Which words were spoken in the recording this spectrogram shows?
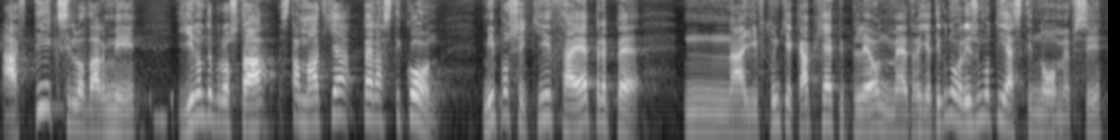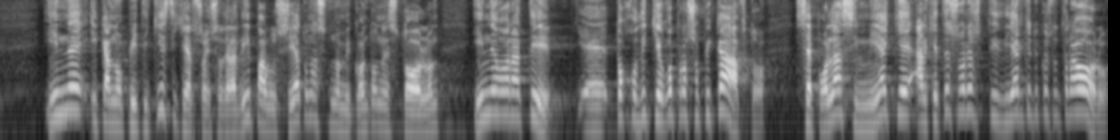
αυτοί οι ξυλοδαρμοί γίνονται μπροστά στα μάτια περαστικών. Μήπως εκεί θα έπρεπε να ληφθούν και κάποια επιπλέον μέτρα, γιατί γνωρίζουμε ότι η αστυνόμευση είναι ικανοποιητική στη Χερσόνησο. Δηλαδή η παρουσία των αστυνομικών των εστόλων είναι ορατή. Ε, το έχω δει και εγώ προσωπικά αυτό. Σε πολλά σημεία και αρκετές ώρες στη διάρκεια του 24ωρου.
